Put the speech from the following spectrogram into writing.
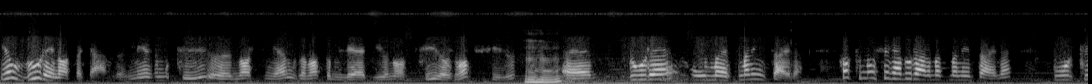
ele dura em nossa casa, mesmo que uh, nós tenhamos a nossa mulher e o nosso filho, os nossos filhos, uhum. dura uma semana inteira. Só que não chega a durar uma semana inteira porque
